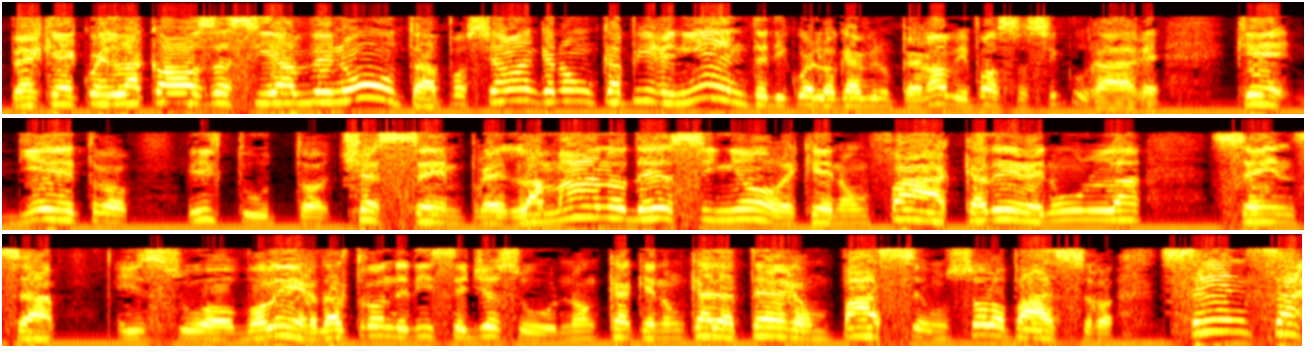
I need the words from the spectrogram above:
perché quella cosa sia avvenuta, possiamo anche non capire niente di quello che è avvenuto, però vi posso assicurare che dietro il tutto c'è sempre la mano del Signore che non fa accadere nulla senza il suo volere. D'altronde disse Gesù non, che non cade a terra un, passo, un solo passero senza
